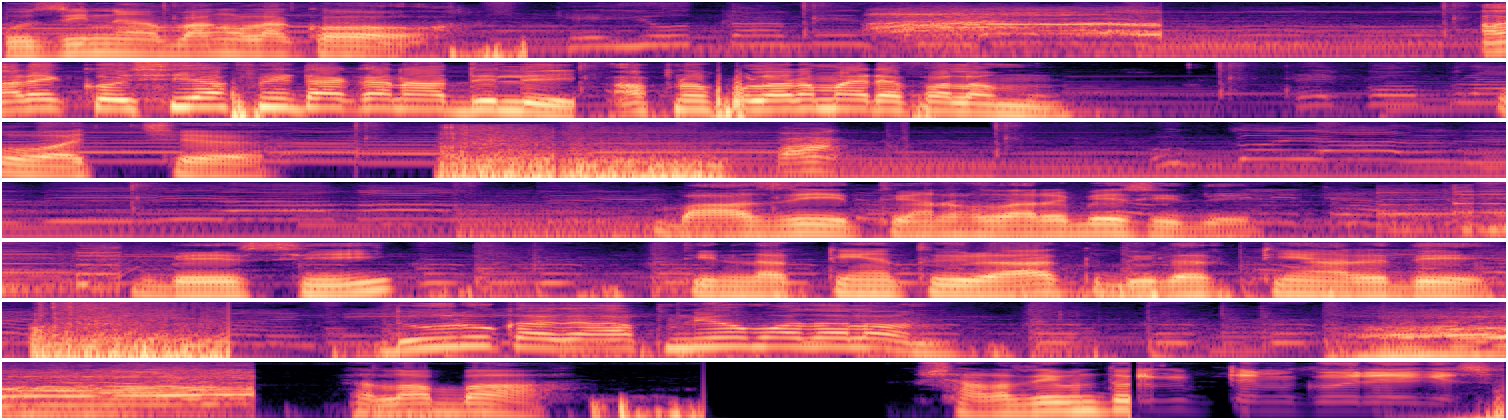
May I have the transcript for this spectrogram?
বুঝি না বাংলা ক। আরে কইছি আপনি টাকা না দিলে আপনার পোলারা মাইরা ফেলামু। ও আচ্ছা। বাজি তুই আর হলারে বেশি দে। বেশি? তিন লাখ টিয়া তুই রাখ দুই লাখ টিয়া আরে দে। দূরু কাকা আপনিও বদলন হ্যালো আব্বা সারা জীবন তো গিফট আমি করে গেছো।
